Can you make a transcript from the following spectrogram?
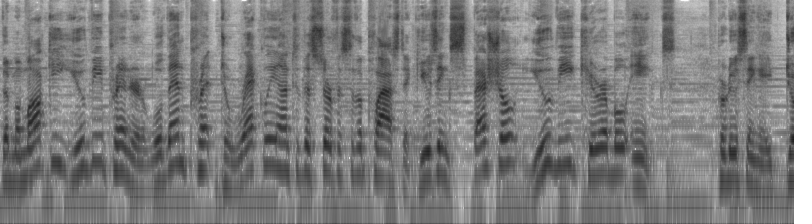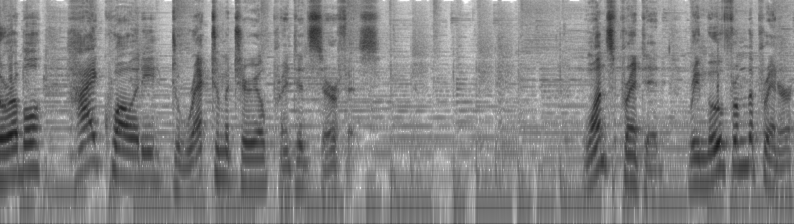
The Mimaki UV printer will then print directly onto the surface of the plastic using special UV curable inks producing a durable, high quality, direct to material printed surface. Once printed, remove from the printer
